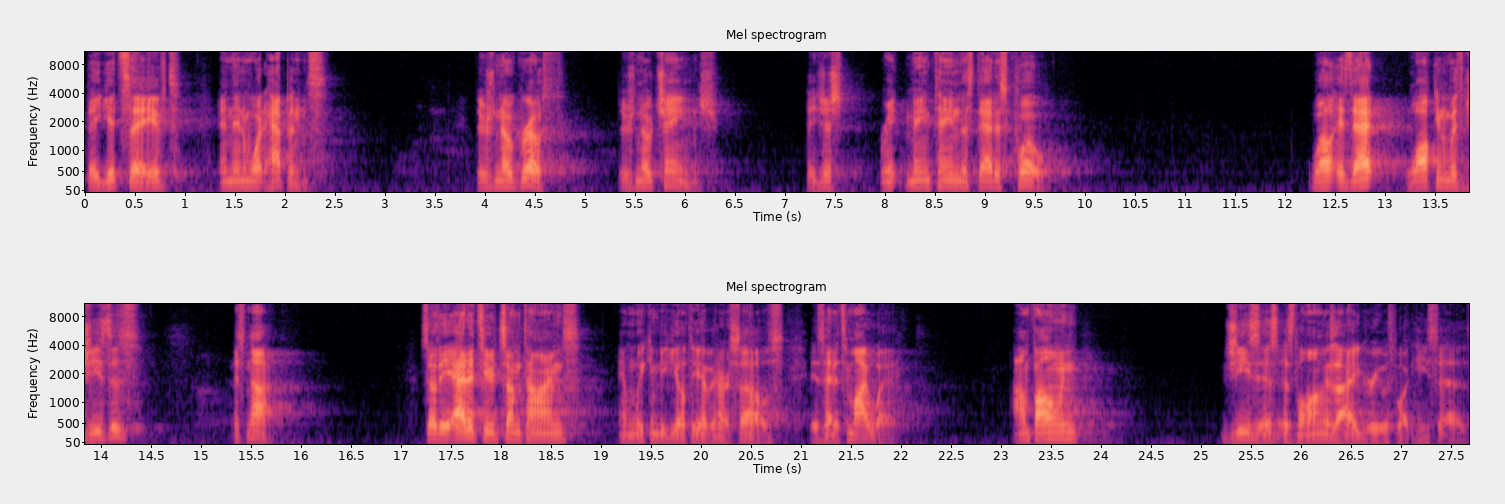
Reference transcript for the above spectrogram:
they get saved, and then what happens? There's no growth, there's no change. They just re- maintain the status quo. Well, is that walking with Jesus? It's not. So the attitude sometimes, and we can be guilty of it ourselves, is that it's my way. I'm following Jesus as long as I agree with what he says.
